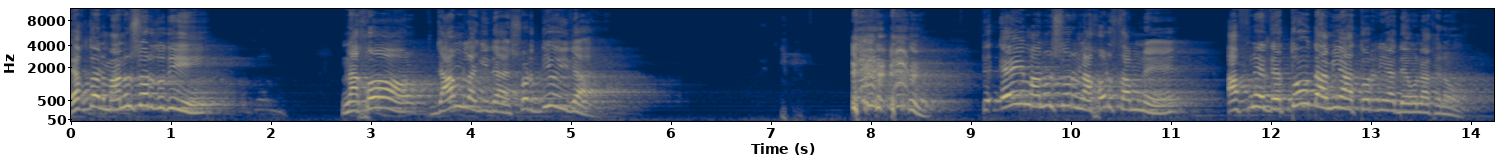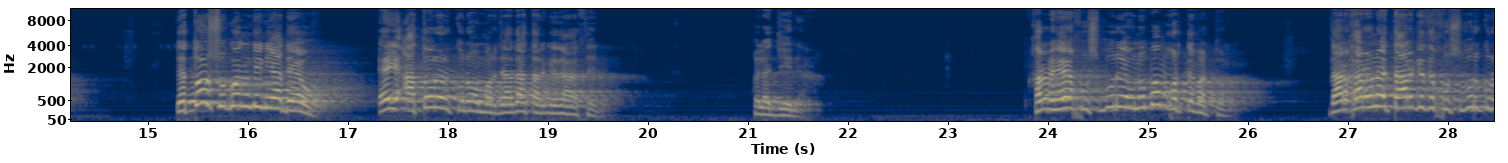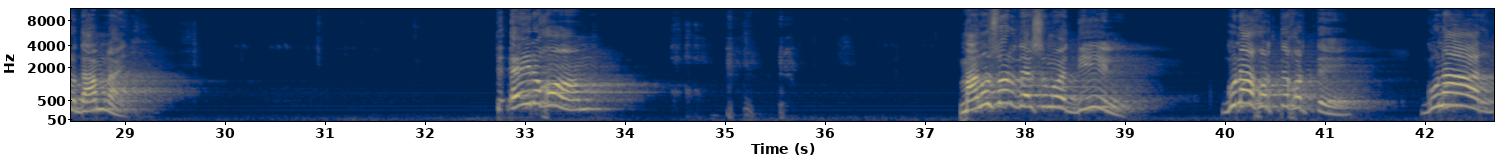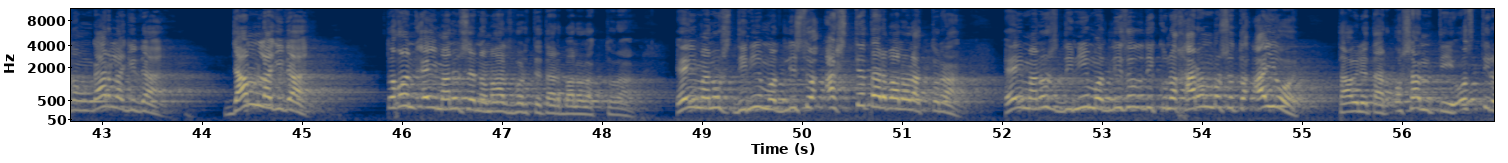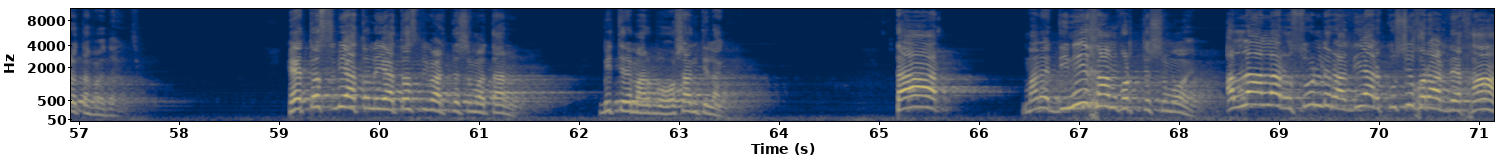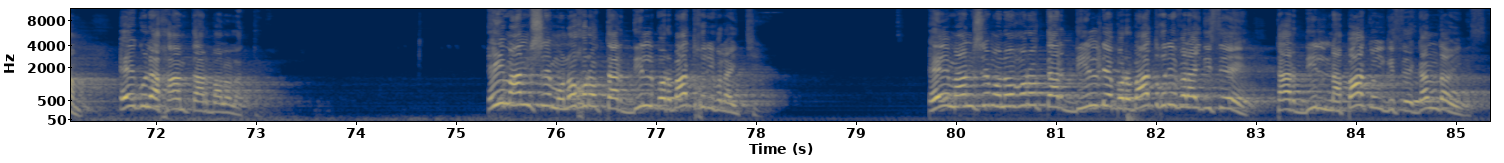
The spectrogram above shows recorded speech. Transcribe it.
একজন মানুষের যদি নাখর, জাম লাগি যায়, সর্দি হয়ে যায় এই মানুষের নাখর সামনে আপনি যেত দামি আতর নিয়ে দেও না কেন? যেত সুগন্ধি নিয়ে দেও? এই আতরের কোনো মর্যাদা তার গেদা আছে। কইলা, জি না। কারণ হে খুশবুরে অনুভব করতে পারত যার কারণে তার কাছে খুশবুর কোনো দাম নাই। এইরকম মানুষের যে সময় দিল গুণা করতে করতে গুনার জঙ্গার লাগি যায়, জাম লাগি যায়। তখন এই মানুষের নমাজ পড়তে তার ভালো লাগতো না। এই মানুষ দিনই মজলিসও আসতে তার ভালো লাগতো না। এই মানুষ দিনই মজলিসও যদি কোনো কারণবশত আই হয়, তাহলে তার অশান্তি, অস্থিরতা পয়দা হয়েছে হে তসবি আতলিয়া তসবি মারতে সময় তার ভিতরে মারবো, অশান্তি লাগবে তার মানে দিনই খাম করতে সময়, আল্লাহ আল্লাহ রসুল রাজি আর খুশি করার যে খাম, এইগুলা খাম তার ভালো লাগতো। এই মানুষে মনোহরক তার দিল বরবাদ করে ফেলাইছে। এই মানুষে মনোহরক তার দিল দিয়ে বরবাদ করে ফেলাই দিছে, তার দিল নাপাক হয়ে গেছে, গান্দা হয়ে গেছে।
